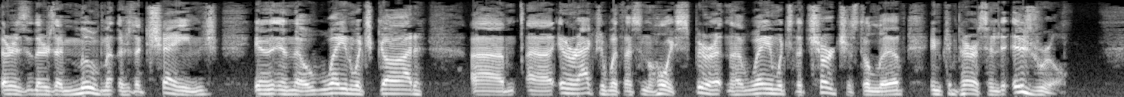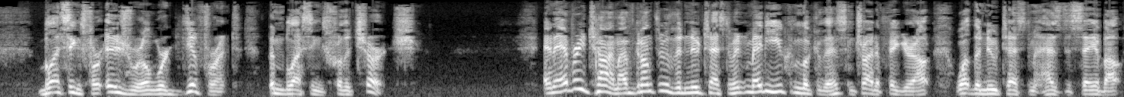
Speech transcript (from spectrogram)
there is there's a movement, there's a change in, in the way in which God um, uh, interacted with us in the Holy Spirit and the way in which the church is to live in comparison to Israel blessings for Israel were different than blessings for the church. And every time I've gone through the New Testament, maybe you can look at this and try to figure out what the New Testament has to say about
